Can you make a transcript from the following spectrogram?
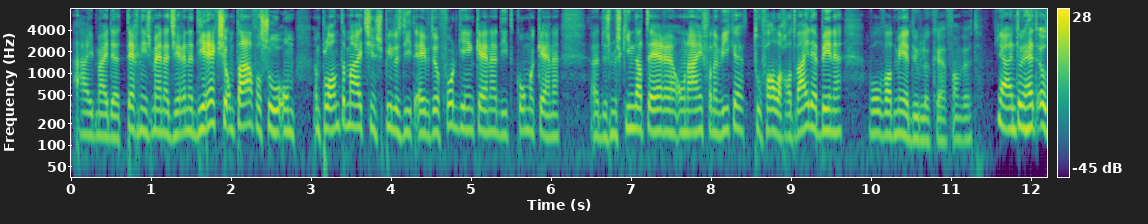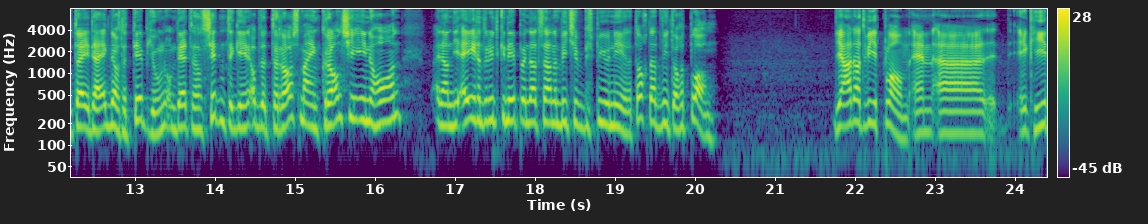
hij mij de technisch manager en de directie om tafel zoek om een plan te maken. Spelers die het eventueel voortgaan kennen, die het komen kennen. Uh, dus misschien dat er uh, oneind van een week, toevallig wat wij daar binnen, wel wat meer duidelijk van wordt. Ja, en toen het Ulte daar ik nog de tip doen om daar dan zitten te gaan op de terras met een kransje in de hoorn en dan die eigen eruit knippen en dat ze dan een beetje bespioneren, toch? Dat wie toch het plan? Ja, dat wie het plan. En ik hier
